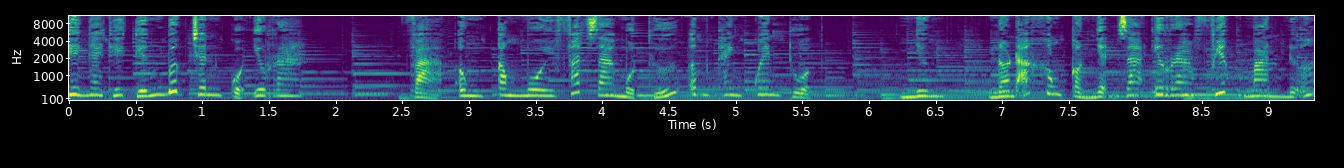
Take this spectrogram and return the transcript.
khi nghe thấy tiếng bước chân của Ira. Và ông cong môi phát ra một thứ âm thanh quen thuộc. Nhưng nó đã không còn nhận ra Ira phiếc man nữa.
